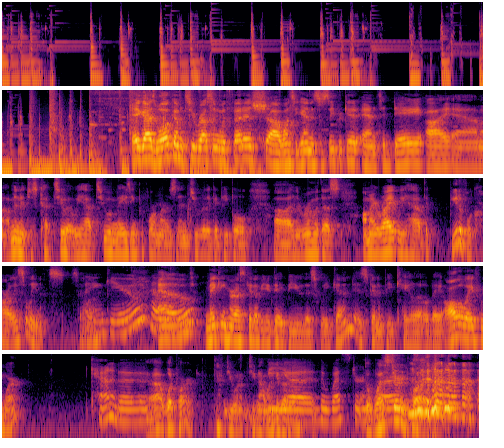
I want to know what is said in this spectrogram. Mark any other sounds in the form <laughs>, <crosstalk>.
Hey guys, welcome to Wrestling with Fetish. Uh, once again, this is Sleeper Kid, and today I am. I'm going to just cut to it. We have two amazing performers and two really good people uh, in the room with us. On my right, we have the beautiful Carly Salinas. Say hello. Thank you. Hello. And making her SKW debut this weekend is going to be Kayla Obey, all the way from where? Canada. Yeah, what part? <laughs> Do you want? Do you not want to the give that? away? uh, the western. The part. western <laughs> part.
